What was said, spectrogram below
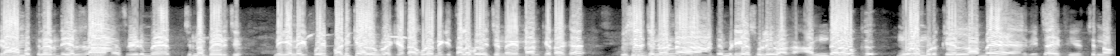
கிராமத்துல இருந்து எல்லா சைடுமே சின்ன போயிருச்சு. நீங்க இன்னைக்கு போய் படிக்காதவங்களை கேட்டா கூட இன்னைக்கு தளபதி சின்னம் என்னன்னு கேட்டாக்க விசில் சின்னம்னு ஆட்டோமேட்டிக்கா சொல்லிடுவாங்க. அந்த அளவுக்கு மூல முடுக்கு எல்லாமே ரீச் ஆயிடுச்சு சின்னம்.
